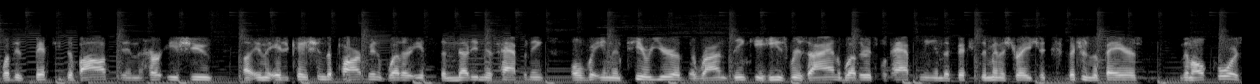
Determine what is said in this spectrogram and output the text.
whether it's Betsy DeVos and her issue uh, in the education department, whether it's the nuttiness happening over in the interior, the Ryan Zinke, he's resigned, whether it's what's happening in the Veterans Administration, Veterans Affairs, then of course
